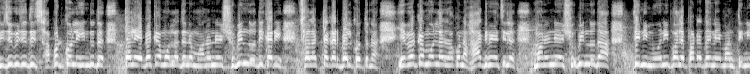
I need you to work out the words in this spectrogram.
বিজেপি যদি সাপোর্ট করলে হিন্দুদের তাহলে এবেকা মোল্লার জন্য মাননীয় শুভেন্দু অধিকারী ছ লাখ টাকার বেল করতো না। এবেকা মোল্লা যখন হাত ভেঙেছিলেন মাননীয় শুভেন্দু দা তিনি মণিপালে পাঠাতেন এবং তিনি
